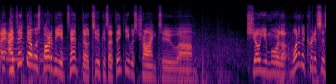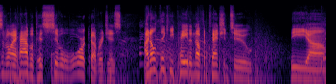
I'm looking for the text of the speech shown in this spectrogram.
I, I think that was part of the intent, though, too, because I think he was trying to um, show you more. The one of the criticisms I have of his Civil War coverage is I don't think he paid enough attention to the um,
